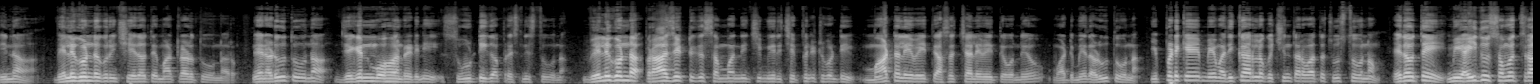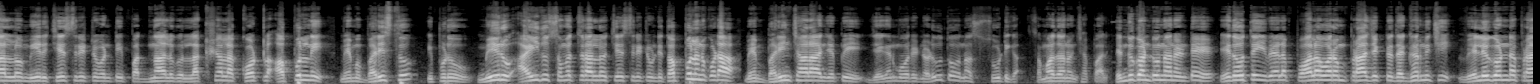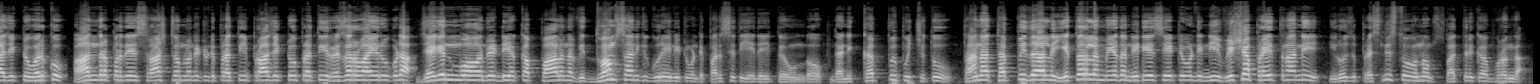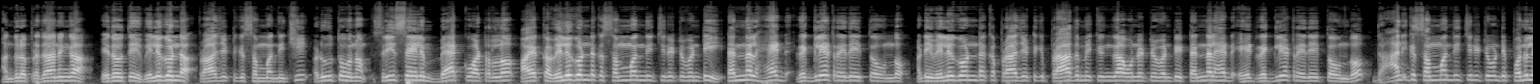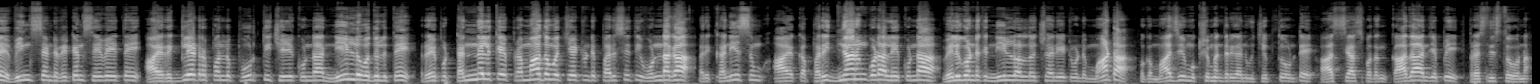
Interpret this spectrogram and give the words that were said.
నిన్న వెలుగొండ గురించి ఏదైతే మాట్లాడుతూ ఉన్నారు నేను అడుగుతూ ఉన్న జగన్మోహన్ రెడ్డిని సూటిగా ప్రశ్నిస్తూ ఉన్నా. వెలుగొండ ప్రాజెక్టుకు సంబంధించి మీరు చెప్పినటువంటి మాటలు ఏవైతే అసత్యాలు ఏవైతే ఉన్నాయో వాటి మీద అడుగుతూ ఉన్నా. ఇప్పటికే మేము అధికారంలోకి వచ్చిన తర్వాత చూస్తూ ఉన్నాం. ఏదైతే మీ ఐదు సంవత్సరాల్లో మీరు చేసినటువంటి పద్నాలుగు లక్షల కోట్ల అప్పుల్ని మేము భరిస్తూ ఇప్పుడు మీరు ఐదు సంవత్సరాల్లో చేసినటువంటి తప్పులను కూడా మేము భరించాలా అని చెప్పి జగన్మోహన్ రెడ్డిని అడుగుతూ ఉన్న సూటిగా సమాధానం చెప్పాలి. ఎందుకంటున్నానంటే ఏదైతే ఈవేళ పోలవరం ప్రాజెక్టు దగ్గర నుంచి వెలుగొండ ప్రాజెక్టు వరకు ఆంధ్రప్రదేశ్ రాష్ట్రంలో ఉన్నటువంటి ప్రతి ప్రాజెక్టు ప్రతి రిజర్వాయరు కూడా జగన్మోహన్ రెడ్డి యొక్క పాలన విధ్వంసానికి గురైనటువంటి పరిస్థితి ఏదైతే ఉందో దాన్ని కప్పిపుచ్చుతూ తన తప్పిదాలను ఇతరుల మీద నెట్టేసేటువంటి నీ విష ప్రయత్నం ఈ ఈరోజు ప్రశ్నిస్తూ ఉన్నాం. పత్రికా మురంగా. అందులో ప్రధానంగా ఏదైతే వెలుగొండ ప్రాజెక్ట్కి సంబంధించి అడుగుతూ ఉన్నాం శ్రీశైలం బ్యాక్ వాటర్లో ఆ యొక్క వెలుగొండకు సంబంధించినటువంటి టన్నల్ హెడ్ రెగ్యులేటర్ ఏదైతే ఉందో అంటే వెలుగొండక ప్రాజెక్ట్కి ప్రాథమికంగా ఉన్నటువంటి టన్నల్ హెడ్ హెడ్ రెగ్యులేటర్ ఏదైతే ఉందో దానికి సంబంధించినటువంటి పనులే వింగ్స్ అండ్ రిటర్న్స్ ఏవైతే ఆ రెగ్యులేటర్ పనులు పూర్తి చేయకుండా నీళ్ళు వదిలితే రేపు టన్నెల్కే ప్రమాదం వచ్చేటువంటి పరిస్థితి ఉండగా మరి కనీసం ఆ యొక్క పరిజ్ఞానం కూడా లేకుండా వెలుగు వెలుగొండకి నీళ్ళు వదలొచ్చు అనేటువంటి మాట ఒక మాజీ ముఖ్యమంత్రిగా నువ్వు చెప్తూ ఉంటే హాస్యాస్పదం కాదా అని చెప్పి ప్రశ్నిస్తూ ఉన్నా.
